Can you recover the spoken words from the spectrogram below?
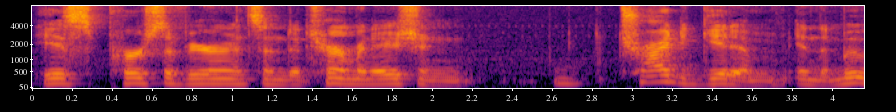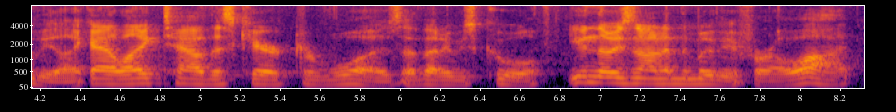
his perseverance and determination tried to get him in the movie. Like I liked how this character was. I thought he was cool, even though he's not in the movie for a lot.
